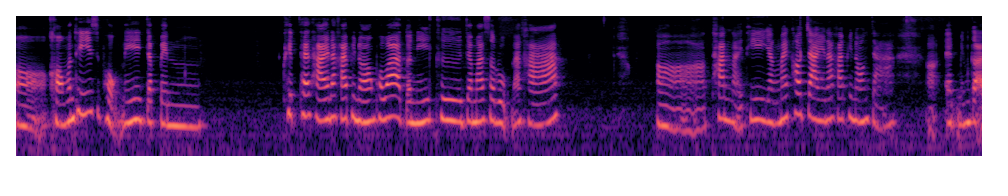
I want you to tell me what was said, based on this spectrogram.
ออของวันที่ 26 นี้จะเป็นคลิปท้ายๆนะคะ พี่น้องเพราะว่าตัวนี้คือจะมาสรุปนะคะ ท่านไหนที่ยังไม่เข้าใจนะคะ พี่น้องจ๋าแอดมินก็อ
